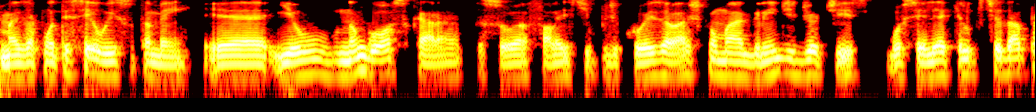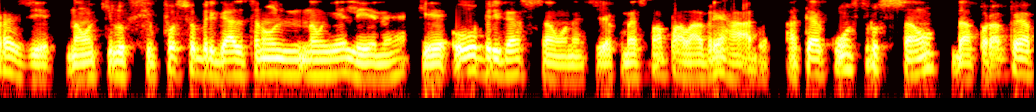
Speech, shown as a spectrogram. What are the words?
Mas aconteceu isso também. É, e eu não gosto, cara. A pessoa fala esse tipo de coisa, eu acho que é uma grande idiotice você ler aquilo que te dá prazer, não aquilo que se fosse obrigado você não, não ia ler, né? Que é obrigação, né? Você já começa com uma palavra errada. Até a construção da própria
